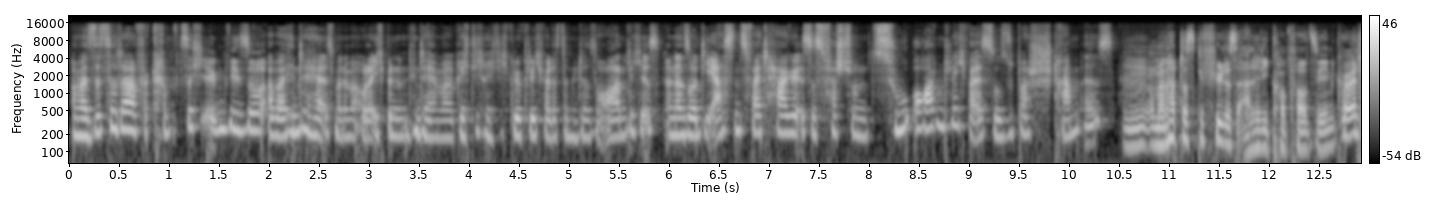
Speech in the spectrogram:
Und man sitzt da, verkrampft sich irgendwie so, aber hinterher ist man immer, oder ich bin hinterher immer richtig, richtig glücklich, weil das dann wieder so ordentlich ist. Und dann so die ersten zwei Tage ist es fast schon zu ordentlich, weil es so super stramm ist. Hm, Und man hat das Gefühl, dass alle die Kopfhaut sehen können.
